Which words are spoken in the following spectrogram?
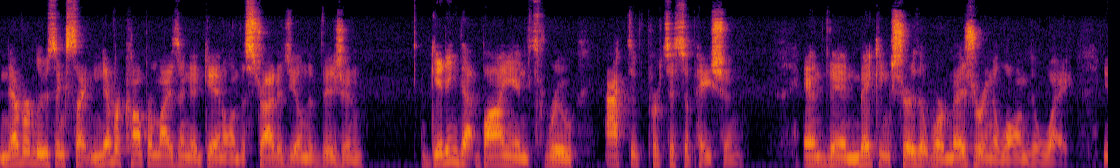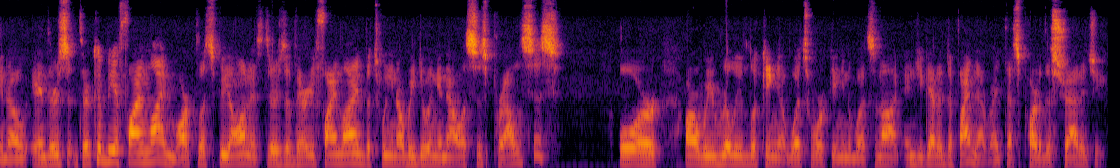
never losing sight, never compromising again on the strategy, on the vision, getting that buy in through active participation, and then making sure that we're measuring along the way you know and there's there could be a fine line mark let's be honest there's a very fine line between are we doing analysis paralysis or are we really looking at what's working and what's not and you got to define that right that's part of the strategy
